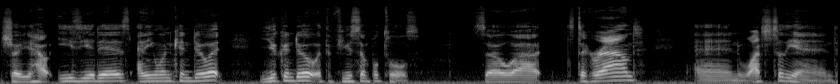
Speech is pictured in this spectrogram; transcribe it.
show you how easy it is. Anyone can do it. You can do it with a few simple tools. So uh, stick around and watch till the end.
